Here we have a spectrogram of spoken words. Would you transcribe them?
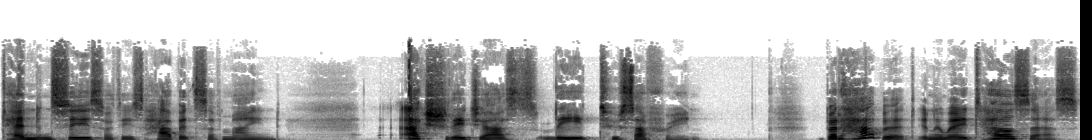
tendencies or these habits of mind actually just lead to suffering. But habit, in a way, tells us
